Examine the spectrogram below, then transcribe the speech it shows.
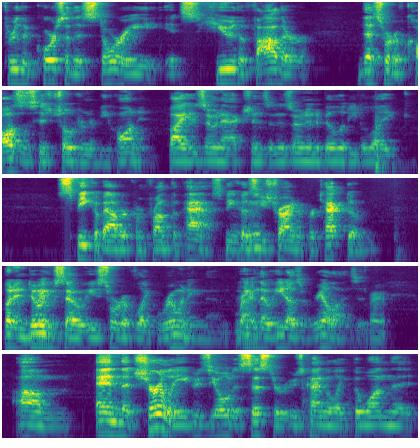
through the course of this story, it's Hugh the father that sort of causes his children to be haunted by his own actions and his own inability to like speak about or confront the past because Mhm. he's trying to protect them, but in doing Right. so, he's sort of like ruining them, even though he doesn't realize it. Right. Um, and that Shirley, who's the oldest sister, who's kind of like the one that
